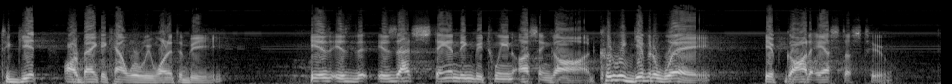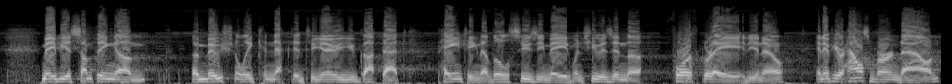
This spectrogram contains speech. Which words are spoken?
to get our bank account where we want it to be? Is, is, the, is that standing between us and God? Could we give it away if God asked us to? Maybe it's something um, emotionally connected to, you know, you've got that painting that little Susie made when she was in the fourth grade, you know? And if your house burned down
